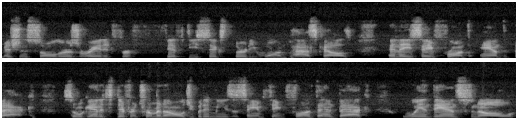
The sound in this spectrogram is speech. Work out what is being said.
Mission Solar is rated for 5631 pascals, and they say front and back. So again, it's different terminology, but it means the same thing. Front and back, wind and snow,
